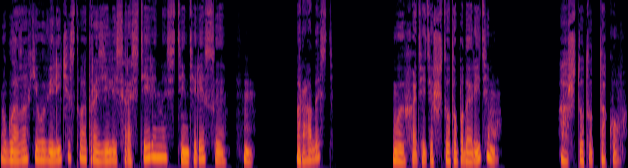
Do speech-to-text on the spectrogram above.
В глазах его величества отразились растерянность, интересы, хм, радость. «Вы хотите что-то подарить ему?» «А что тут такого?»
